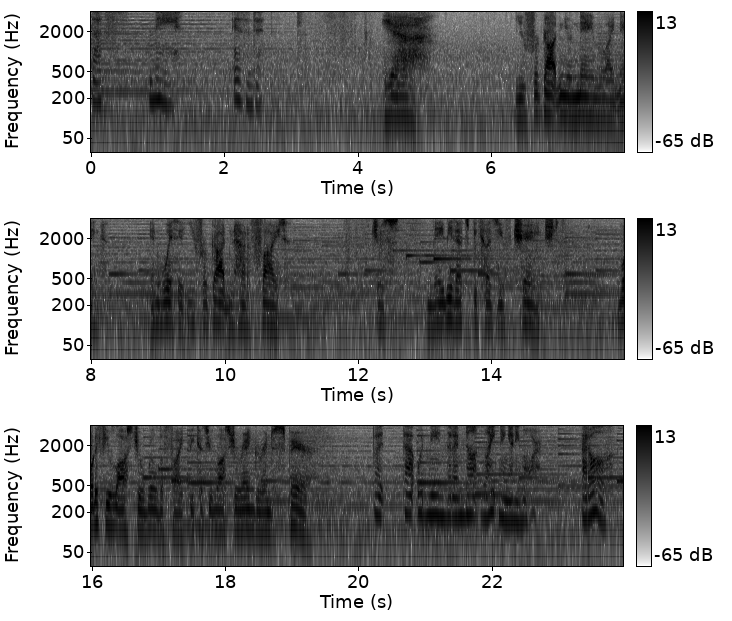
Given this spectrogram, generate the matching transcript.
That's me, isn't it? Yeah. You've forgotten your name, Lightning. And with it, you've forgotten how to fight. Just maybe that's because you've changed. What if you lost your will to fight because you lost your anger and despair? But that would mean that I'm not lightning anymore. At all.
